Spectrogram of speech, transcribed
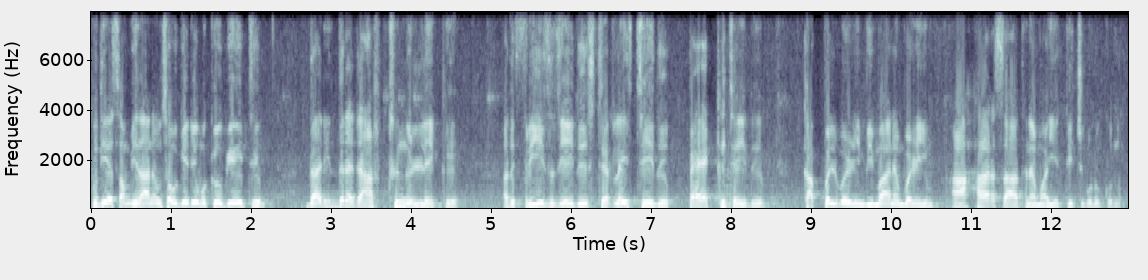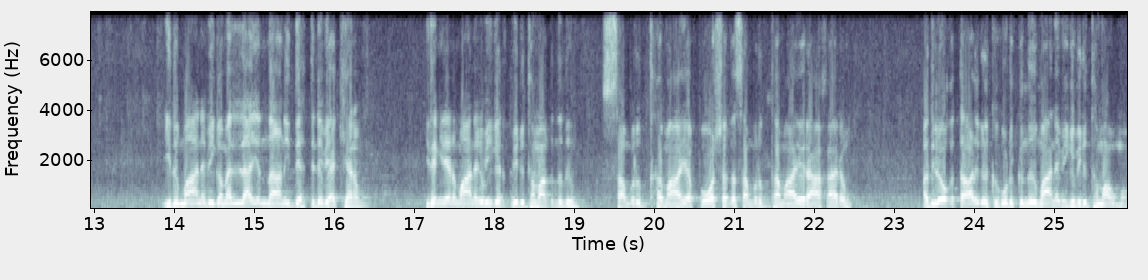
പുതിയ സംവിധാനവും സൗകര്യവും ഒക്കെ ഉപയോഗിച്ച് ദരിദ്ര രാഷ്ട്രങ്ങളിലേക്ക് അത് ഫ്രീസ് ചെയ്ത് സ്റ്റെറിലൈസ് ചെയ്ത് പാക്ക് ചെയ്ത് കപ്പൽ വഴിയും വിമാനം വഴിയും ആഹാര സാധനമായി എത്തിച്ചു കൊടുക്കുന്നു. ഇത് മാനവികമല്ല എന്നാണ് ഇദ്ദേഹത്തിന്റെ വ്യാഖ്യാനം. ഇതെങ്ങനെയാണ് മാനവിക വിരുദ്ധമാകുന്നത്? സമൃദ്ധമായ പോഷക സമൃദ്ധമായ ഒരു ആഹാരം അത് ലോകത്തെ ആളുകൾക്ക് കൊടുക്കുന്നത് മാനവിക വിരുദ്ധമാവുമോ?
